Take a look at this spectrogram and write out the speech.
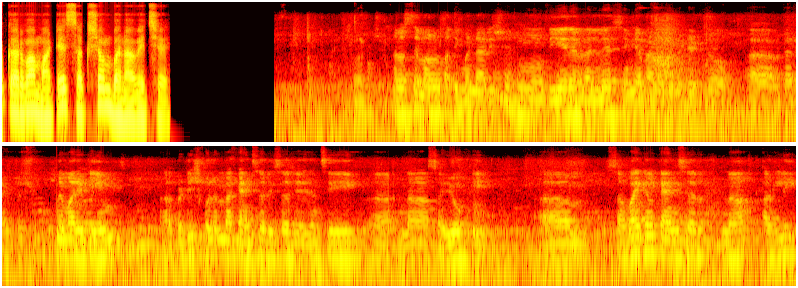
કરવા માટે સક્ષમ બનાવે છે. નમસ્તે, મારું પ્રતિક ભંડારી છે. હું ડીએનએ વેલનેસ ઇન્ડિયા પ્રાઇવેટ લિમિટેડનો ડાયરેક્ટર છું. અને મારી team British Columbia cancer research agency ના સહયોગથી સર્વાઇકલ કેન્સરના અર્લી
